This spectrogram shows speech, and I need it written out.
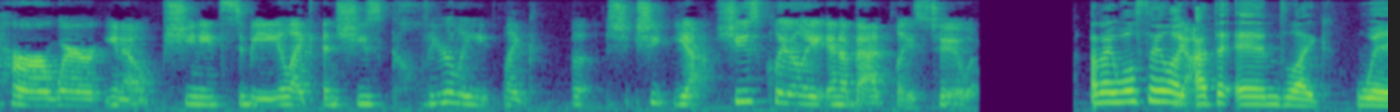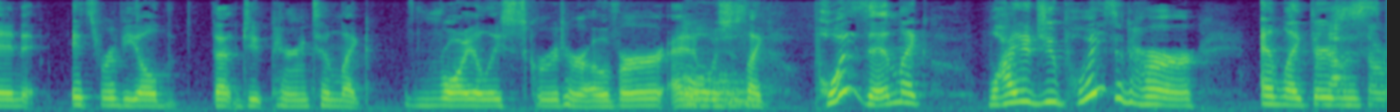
her where you know she needs to be. Like, and she's clearly like, uh, she, she yeah, she's clearly in a bad place too. And I will say, like Yeah. at the end, like when it's revealed that Duke Perrington like royally screwed her over and it was just Oh. like poison, like why did you poison her? And like there's this so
